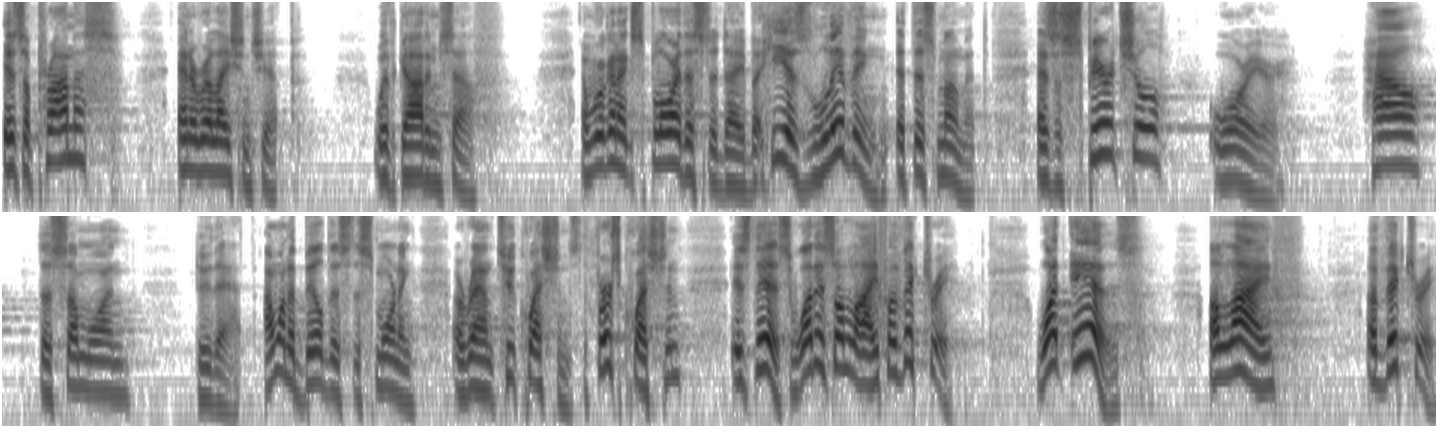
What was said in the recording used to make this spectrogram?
is a promise and a relationship with God Himself. And we're going to explore this today, but he is living at this moment as a spiritual warrior. How does someone do that? I want to build this this morning around two questions. The first question is this What is a life of victory? What is a life of victory?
